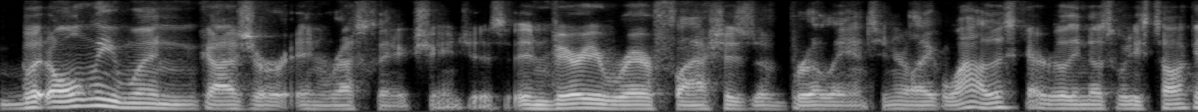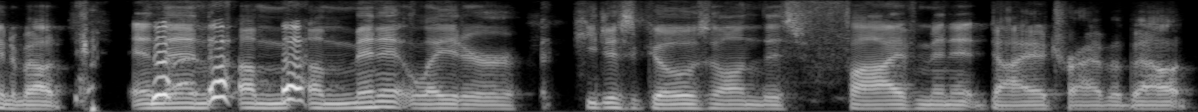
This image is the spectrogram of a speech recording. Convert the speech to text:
but only when guys are in wrestling exchanges, in very rare flashes of brilliance. And you're like, wow, this guy really knows what he's talking about. And then a, a minute later, he just goes on this five minute diatribe about,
